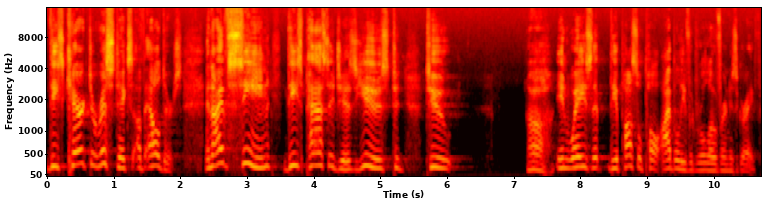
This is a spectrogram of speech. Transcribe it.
these characteristics of elders. And I've seen these passages used to, to oh, in ways that the Apostle Paul, I believe, would roll over in his grave.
